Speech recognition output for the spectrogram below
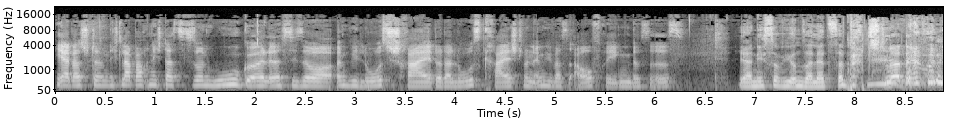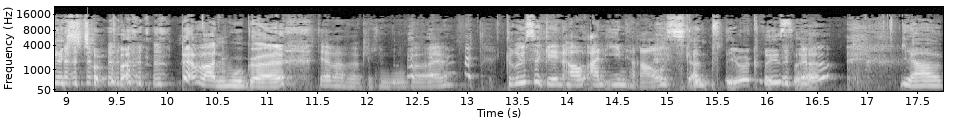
Ja, das stimmt. Ich glaube auch nicht, dass sie so ein Woo-Girl ist, die so irgendwie losschreit oder loskreischt, wenn irgendwie was Aufregendes ist. Ja, nicht so wie unser letzter Bachelor, der war nicht war. Der war ein Woo-Girl. Der war wirklich ein Woo-Girl. Grüße gehen auch an ihn heraus. Ganz liebe Grüße. Ja,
